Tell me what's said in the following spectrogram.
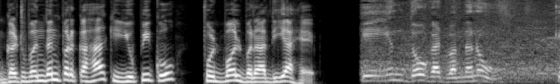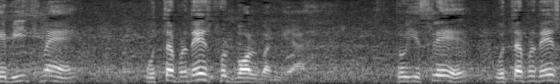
गठबंधन पर कहा कि यूपी को फुटबॉल बना दिया है। कि इन दो गठबंधनों के बीच में उत्तर प्रदेश फुटबॉल बन गया है। तो इसलिए उत्तर प्रदेश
